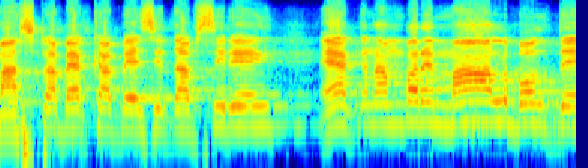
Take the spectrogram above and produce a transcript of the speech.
পাঁচটা ব্যাখ্যা পেয়েছি তাফসিরে। এক নম্বরে মাল বলতে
